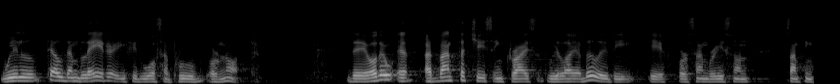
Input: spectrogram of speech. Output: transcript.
we'll tell them later if it was approved or not. The other advantage is increased reliability. If for some reason something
